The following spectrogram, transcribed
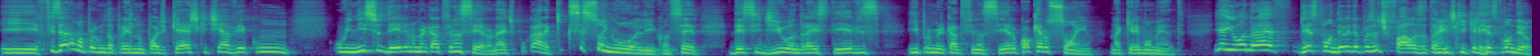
E fizeram uma pergunta para ele no podcast que tinha a ver com o início dele no mercado financeiro, né? Tipo, cara, o que, que você sonhou ali quando você decidiu, André Esteves, ir para o mercado financeiro? Qual era o sonho naquele momento? E aí o André respondeu e depois eu te falo exatamente o que, que ele respondeu.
